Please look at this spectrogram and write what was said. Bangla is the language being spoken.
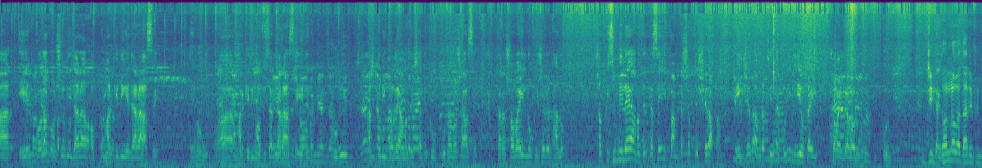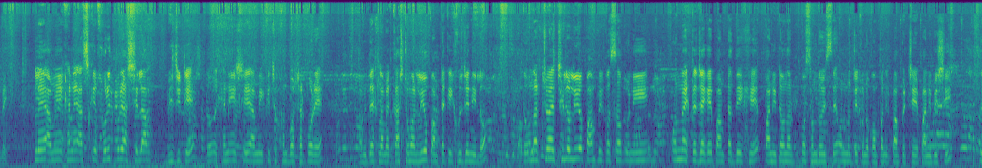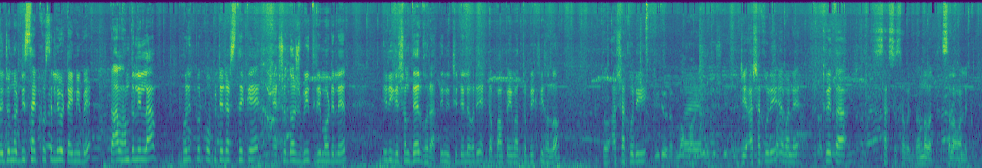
আর এর কলা কৌশলী যারা মার্কেটিংয়ে যারা আছে এবং মার্কেটিং অফিসার যারা আছে এদের খুবই আন্তরিকভাবে আমাদের সাথে খুব উঠা বসা আছে। তারা সবাই লোক হিসেবে ভালো। সব কিছু মিলে আমাদের কাছে এই পাম্পটা সবচেয়ে সেরা পাম্প। এই হিসেবে আমরা চিন্তা করি লিওটাই সবাই ব্যবহার করুক। জি ধন্যবাদ আরিফিন ভাই। আমি এখানে আজকে ফরিদপুরে আসছিলাম ভিজিটে। তো এখানে এসে আমি কিছুক্ষণ বসার পরে আমি দেখলাম এক কাস্টমার লিও পাম্পটাকে খুঁজে নিল। তো ওনার চয়েস ছিল লিও পাম্প বিকজ অফ উনি অন্য একটা জায়গায় পাম্পটা দেখে পানিটা ওনার পছন্দ হয়েছে, অন্য যে কোনো কোম্পানির পাম্পের চেয়ে পানি বেশি। তো এই জন্য ডিসাইড করছে লিওটাই নিবে। তো আলহামদুলিল্লাহ, ফরিদপুর পপিটেডার্স থেকে একশো দশ বি থ্রি মডেলের ইরিগেশন দেড় ঘোরা তিন ইঞ্চি ডেলিভারি একটা পাম্প এইমাত্র বিক্রি হলো। তো আশা করি যে আশা করি মানে ক্রেতা সাকসেস হবেন। ধন্যবাদ। আসসালামু আলাইকুম।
